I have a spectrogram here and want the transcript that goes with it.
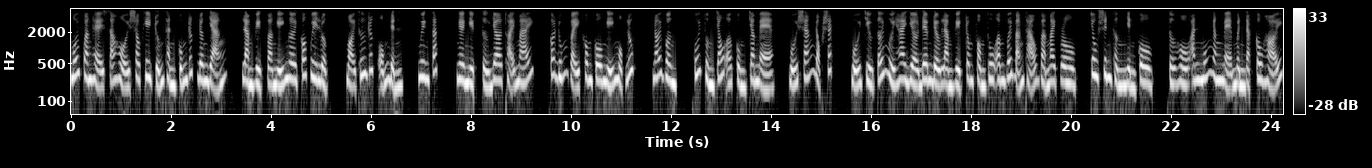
mối quan hệ xã hội sau khi trưởng thành cũng rất đơn giản, làm việc và nghỉ ngơi có quy luật, mọi thứ rất ổn định, nguyên tắc, nghề nghiệp tự do thoải mái, có đúng vậy không cô nghĩ một lúc, nói vâng, cuối tuần cháu ở cùng cha mẹ, buổi sáng đọc sách, buổi chiều tới 12 giờ đêm đều làm việc trong phòng thu âm với bản thảo và micro, châu sinh thần nhìn cô, tự hồ anh muốn ngăn mẹ mình đặt câu hỏi,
